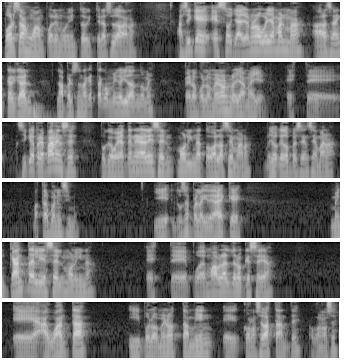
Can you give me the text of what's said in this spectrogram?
por San Juan, por el movimiento Victoria Ciudadana. Así que eso ya yo no lo voy a llamar más. Ahora se va a encargar la persona que está conmigo ayudándome, pero por lo menos lo llamé ayer. Este, así que prepárense, porque voy a tener a Eliezer Molina toda la semana. Me dijo que dos veces en semana va a estar buenísimo. Y entonces, pues la idea es que me encanta Eliezer Molina. Este, podemos hablar de lo que sea. Eh, aguanta y por lo menos también eh, conoce bastante, o conoce.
